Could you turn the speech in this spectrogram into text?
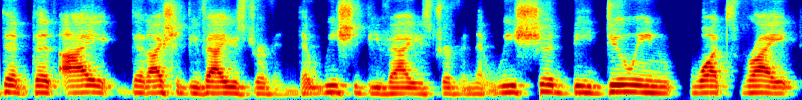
that that I that I should be values driven, that we should be values driven, that we should be doing what's right,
